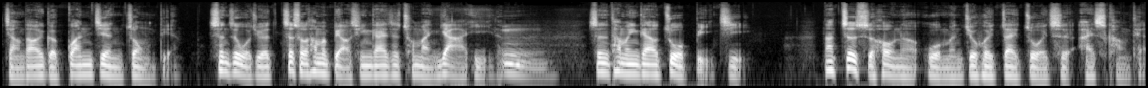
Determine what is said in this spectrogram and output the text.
讲到一个关键重点，甚至我觉得这时候他们表情应该是充满讶异的，嗯，甚至他们应该要做笔记。那这时候呢，我们就会再做一次 ice content。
